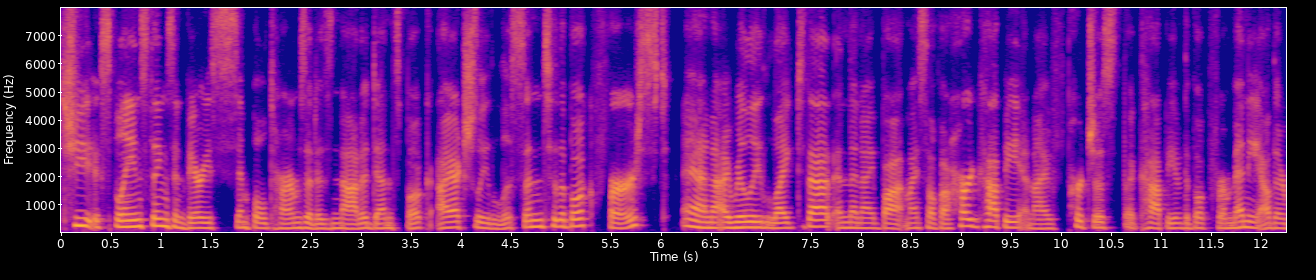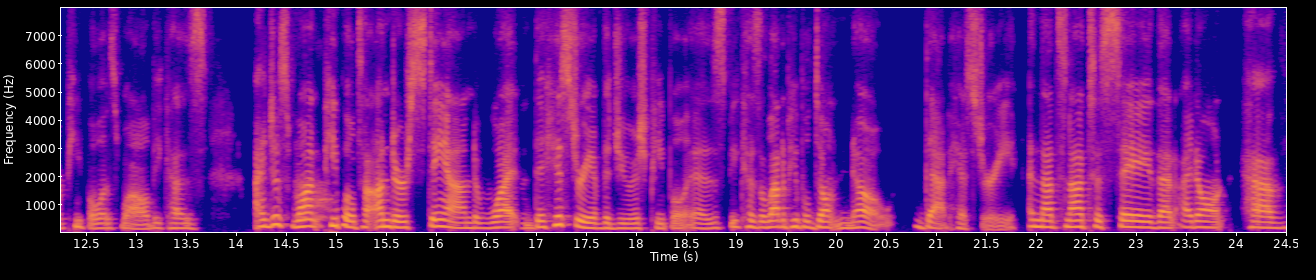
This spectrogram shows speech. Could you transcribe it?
She explains things in very simple terms. It is not a dense book. I actually listened to the book first and I really liked that. And then I bought myself a hard copy and I've purchased the copy of the book for many other people as well because I just want people to understand what the history of the Jewish people is because a lot of people don't know that history. And that's not to say that I don't have,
